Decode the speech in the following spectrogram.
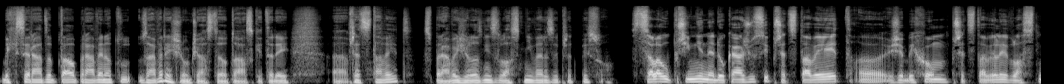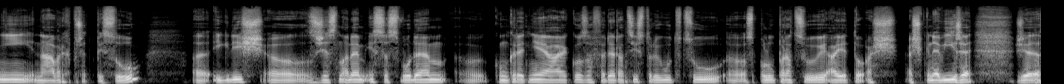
bych se rád zeptal právě na tu závěrečnou část té otázky, tedy eh, představit zprávy železnic vlastní verzi předpisu. Zcela upřímně nedokážu si představit, eh, že bychom představili vlastní návrh předpisu, i když eh, s Žesnadem i se Svodem, eh, konkrétně já jako za Federaci strojvůdců spolupracuji a je to až, až k nevíře, že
